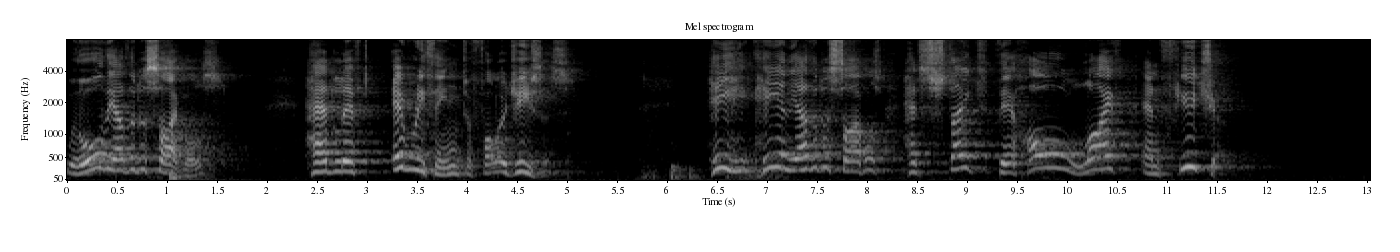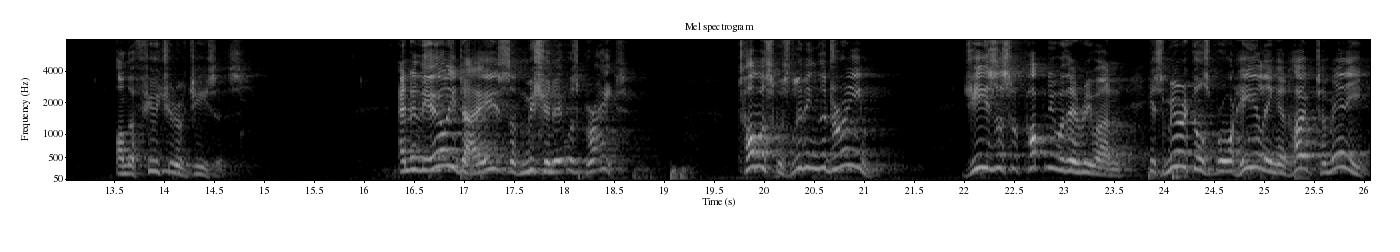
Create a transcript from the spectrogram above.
with all the other disciples, had left everything to follow Jesus. He, he and the other disciples had staked their whole life and future on the future of Jesus. And in the early days of mission, it was great. Thomas was living the dream. Jesus was popular with everyone. His miracles brought healing and hope to many,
